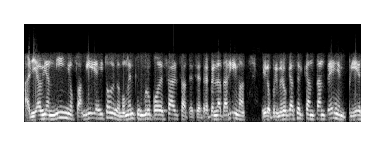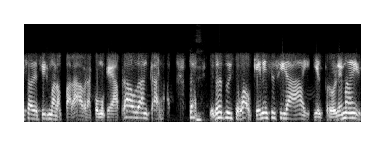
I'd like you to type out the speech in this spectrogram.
Allí habían niños, familias y todo, y de momento un grupo de salsa te, se trepa en la tarima y lo primero que hace el cantante es empieza a decir malas palabras, como que aplaudan, cara. O sea, entonces tú dices, wow, ¿qué necesidad hay? Y el problema es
